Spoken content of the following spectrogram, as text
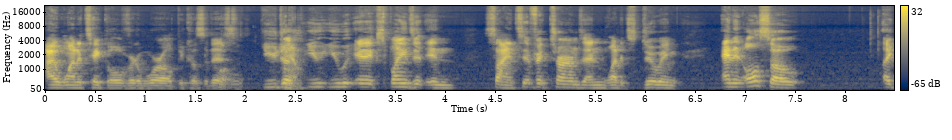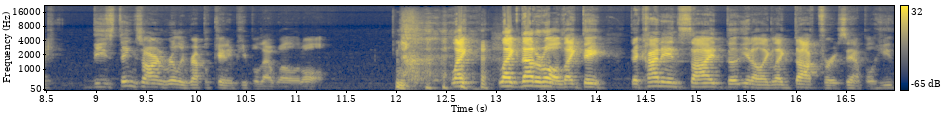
"I want to take over the world because of this." Well, you just you you it explains it in scientific terms and what it's doing, and it also like these things aren't really replicating people that well at all. Like like not at all. Like they they're kind of inside the you know like like Doc for example he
